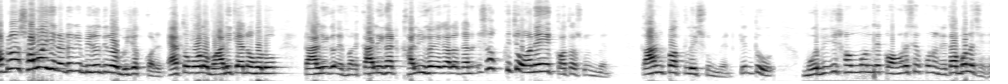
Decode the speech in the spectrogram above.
আপনারা সবাই এটা নিয়ে বিরোধীরা অভিযোগ করেন, এত বড় বাড়ি কেন হলো, টালি মানে কালীঘাট খালি হয়ে গেল কেন, এসব কিছু অনেক কথা শুনবেন, কান পাতলেই শুনবেন, কিন্তু মোদিজি সম্বন্ধে কংগ্রেসের কোনো নেতা বলেছে?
